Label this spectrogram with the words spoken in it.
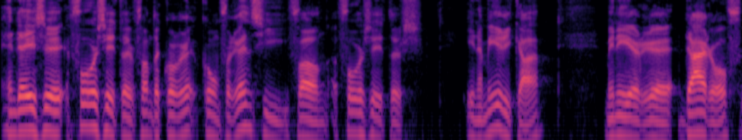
En deze voorzitter van de conferentie van voorzitters in Amerika, meneer uh, Daarof,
